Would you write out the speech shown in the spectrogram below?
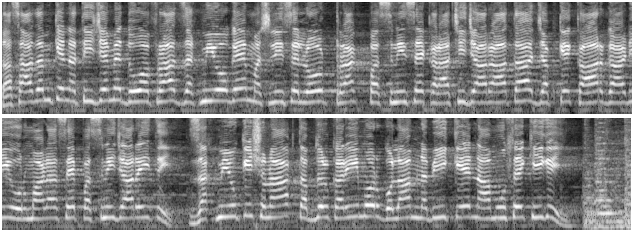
तसादम के नतीजे में दो अफराद जख्मी हो गए। मछली से लोड, ट्रक पसनी से कराची जा रहा था, जबकि कार गाड़ी उर्माड़ा से पसनी जा रही थी। जख्मियों की शिनाख्त अब्दुल करीम और गुलाम नबी के नामों से की गई।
